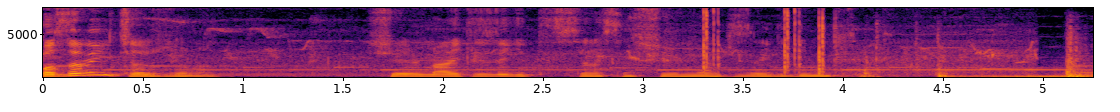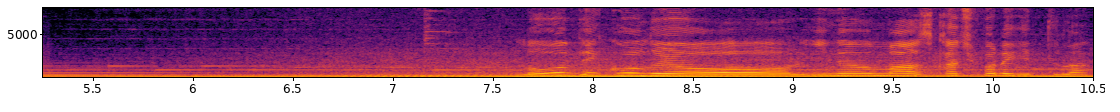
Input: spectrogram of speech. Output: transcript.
Otopazara gideceğiz o zaman. Şehir merkezine git istersen. Şehir merkezine gideyim istersen. Loading oluyor. İnanılmaz. Kaç para gitti lan?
